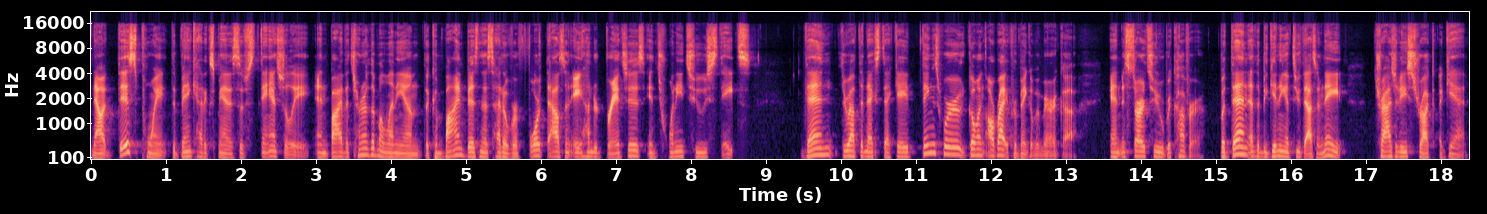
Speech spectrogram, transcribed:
Now, at this point, the bank had expanded substantially, and by the turn of the millennium, the combined business had over 4,800 branches in 22 states. Then, throughout the next decade, things were going all right for Bank of America, and it started to recover. But then at the beginning of 2008, tragedy struck again.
